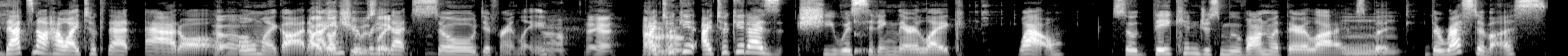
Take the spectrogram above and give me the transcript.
That's not how I took that at all. Oh. Oh, my god, I I, thought she was, interpreted like- that so differently. no, yeah. I, I, took know. it. I took it as she was sitting there, like, wow. So they can just move on with their lives, hmm. but the rest of us,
